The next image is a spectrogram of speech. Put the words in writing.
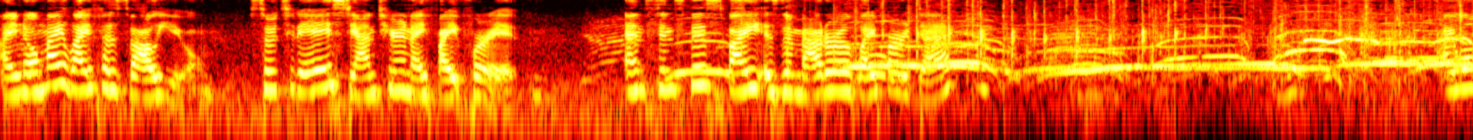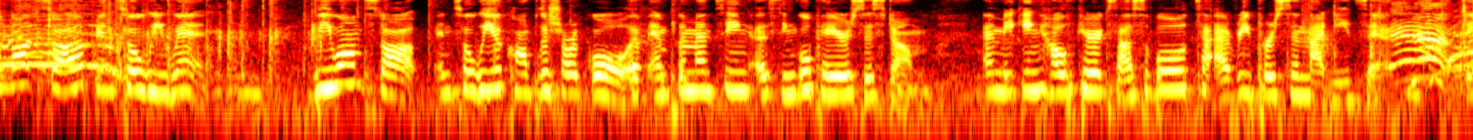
I know my life has value, so today I stand here and I fight for it. And since this fight is a matter of life or death, I will not stop until we win. We won't stop until we accomplish our goal of implementing a single payer system and making healthcare accessible to every person that needs it. Thank you.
